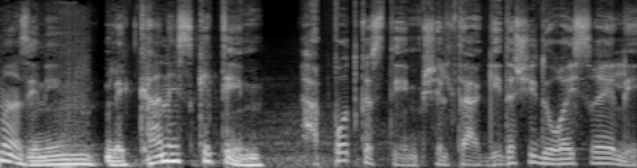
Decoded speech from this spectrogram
מאזינים לכאן הסכתים, הפודקאסטים של תאגיד השידור הישראלי.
